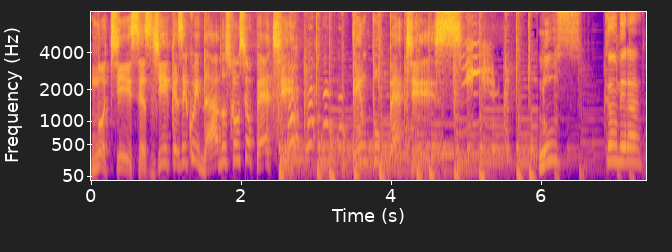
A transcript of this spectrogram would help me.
Notícias, dicas e cuidados com seu pet. Tempo Pets. Luz, câmera,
